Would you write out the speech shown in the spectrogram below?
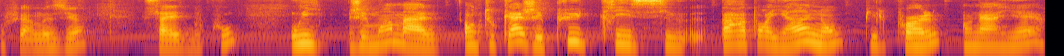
au fur et à mesure. Ça aide beaucoup. Oui, j'ai moins mal. En tout cas, j'ai plus de crise par rapport à il y a un an, pile poil, en arrière.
